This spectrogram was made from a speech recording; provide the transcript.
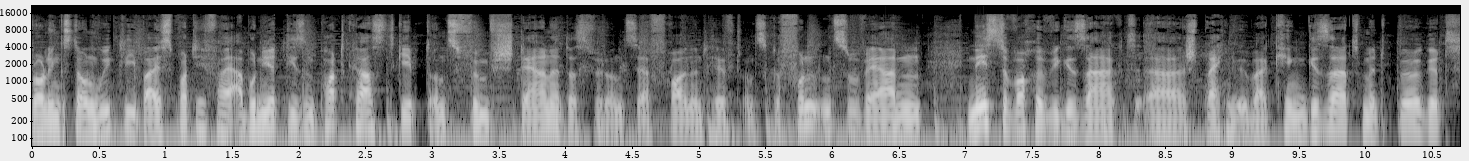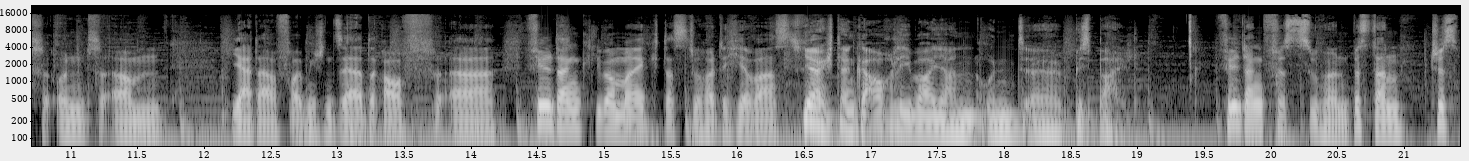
Rolling Stone Weekly bei Spotify. Abonniert diesen Podcast, gebt uns fünf Sterne. Das würde uns sehr freuen und hilft uns gefunden zu werden. Nächste Woche, wie gesagt, äh, sprechen wir über King Gizzard mit Birgit und ähm, ja, da freue ich mich schon sehr drauf. Äh, vielen Dank, lieber Mike, dass du heute hier warst. Ja, ich danke auch, lieber Jan, und äh, bis bald. Vielen Dank fürs Zuhören. Bis dann. Tschüss.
